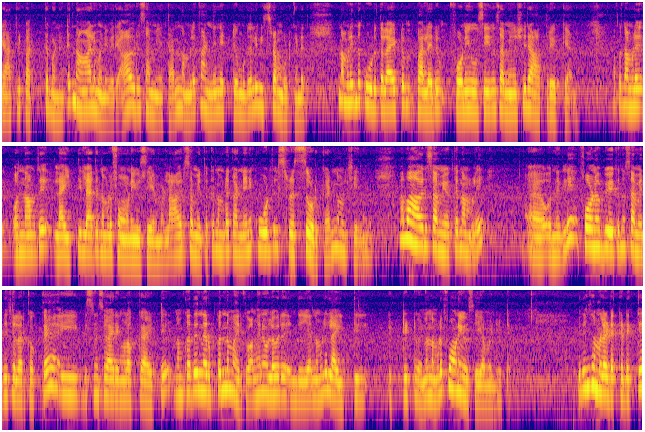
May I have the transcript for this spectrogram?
രാത്രി പത്ത് മണി തൊട്ട് നാല് മണി വരെ ആ ഒരു സമയത്താണ് നമ്മൾ കണ്ണിന് ഏറ്റവും കൂടുതൽ വിശ്രമം കൊടുക്കേണ്ടത്. നമ്മളിന്ന് കൂടുതലായിട്ടും പലരും ഫോൺ യൂസ് ചെയ്യുന്ന സമയം വെച്ചാൽ രാത്രിയൊക്കെയാണ്. അപ്പോൾ നമ്മൾ ഒന്നാമത് ലൈറ്റ് ഇല്ലാതെ നമ്മൾ ഫോൺ യൂസ് ചെയ്യാൻ പാടില്ല. ആ ഒരു സമയത്തൊക്കെ നമ്മുടെ കണ്ണിന് കൂടുതൽ സ്ട്രെസ്സ് കൊടുക്കുകയാണ് നമ്മൾ ചെയ്യുന്നത്. അപ്പോൾ ആ ഒരു സമയമൊക്കെ നമ്മൾ ഒന്നുകിൽ ഫോൺ ഉപയോഗിക്കുന്ന സമയത്ത് ചിലർക്കൊക്കെ ഈ ബിസിനസ് കാര്യങ്ങളൊക്കെ ആയിട്ട് നമുക്കത് നിർബന്ധമായിരിക്കും. അങ്ങനെയുള്ളവർ എന്ത് ചെയ്യുക നമ്മൾ ലൈറ്റിൽ ഇട്ടിട്ട് വേണം നമ്മൾ ഫോൺ യൂസ് ചെയ്യാൻ വേണ്ടിയിട്ട്. ഇതിന് നമ്മൾ ഇടയ്ക്കിടയ്ക്ക്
